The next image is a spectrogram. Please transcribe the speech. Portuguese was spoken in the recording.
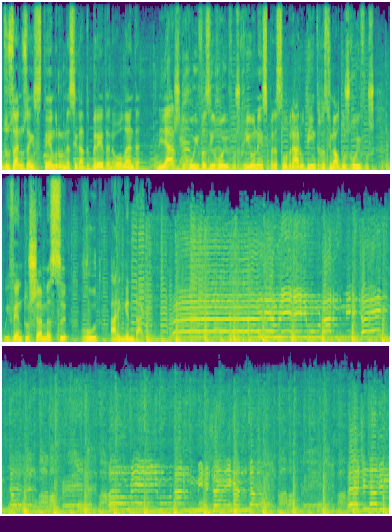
Todos os anos, em setembro, na cidade de Breda, na Holanda, milhares de ruivas e ruivos reúnem-se para celebrar o Dia Internacional dos Ruivos. O evento chama-se Rude Aringendag. Love you.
